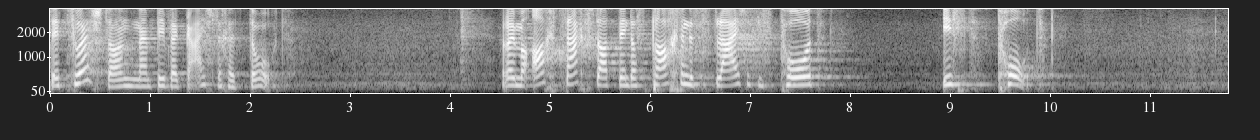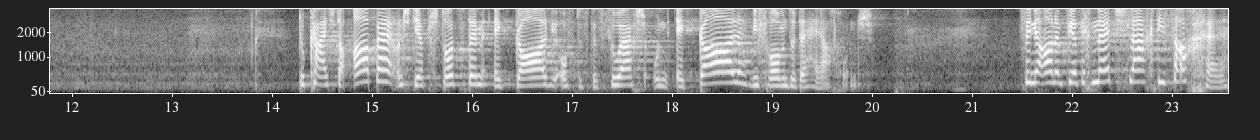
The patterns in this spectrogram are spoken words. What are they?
Der Zustand nennt die Bibel geistlichen Tod. Römer 8, 6 steht, denn das Trachten des Fleisches ist Tod, ist Tod. Du kehrst da ab und stirbst trotzdem, egal wie oft du es versuchst und egal wie fromm du daherkommst. Das sind ja an und für sich nicht schlechte Sachen.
